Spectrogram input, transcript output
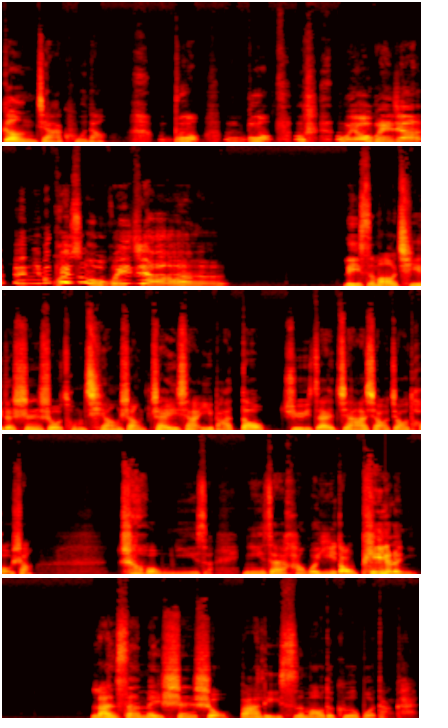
更加哭闹。不不，我要回家！你们快送我回家！李四毛气得伸手从墙上摘下一把刀，举在贾小娇头上：“臭妮子，你再喊我一刀劈了你！”蓝三妹伸手把李四毛的胳膊挡开。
